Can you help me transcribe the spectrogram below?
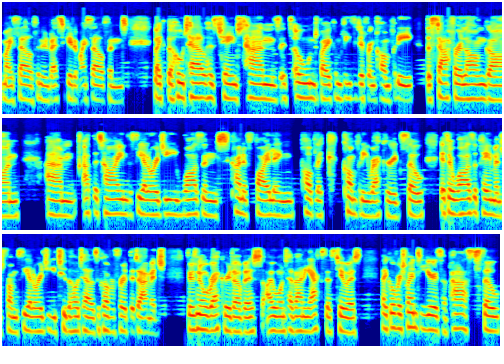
myself and investigate it myself. And like the hotel has changed hands, it's owned by a completely different company. The staff are long gone. Um, at the time, the CLRG wasn't kind of filing public company records. So if there was a payment from CLRG to the hotel to cover for the damage, there's no record of it. I won't have any access to it. Like over 20 years have passed. So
